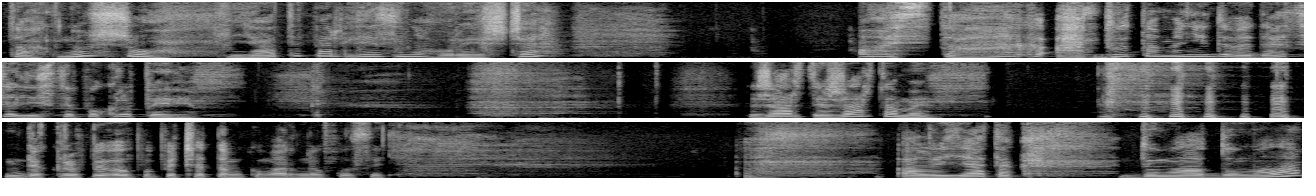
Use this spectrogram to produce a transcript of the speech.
Так, ну що, я тепер лізу на горище. Ось так, а тут мені доведеться лізти по кропиві. Жарти жартами. До кропива попече там комар не вкусить. Але я так думала-думала,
